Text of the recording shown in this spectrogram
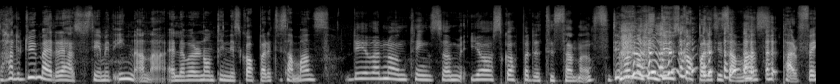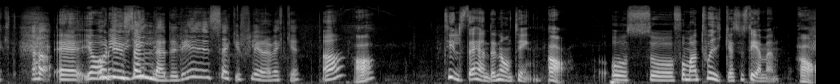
Hade du med det här systemet in Anna? Eller var det någonting ni skapade tillsammans? Det var någonting som jag skapade tillsammans. Det var någonting du skapade tillsammans. Perfekt. Ja. Eh, jag och du gillade det i säkert flera veckor. Ja, Ja, tills det händer någonting. ja, Och så får man tweaka systemen. ja.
